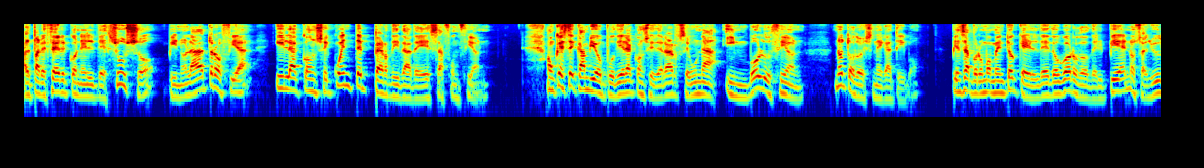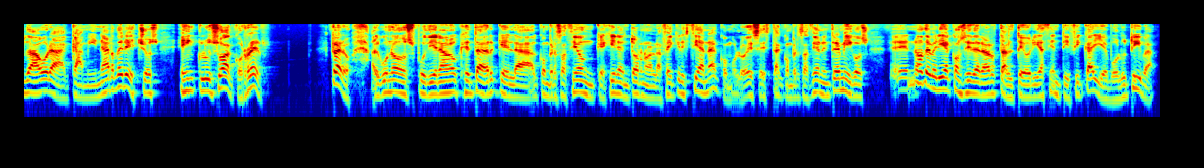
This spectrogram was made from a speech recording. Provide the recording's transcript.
Al parecer, con el desuso vino la atrofia y la consecuente pérdida de esa función. Aunque este cambio pudiera considerarse una involución, no todo es negativo. Piensa por un momento que el dedo gordo del pie nos ayuda ahora a caminar derechos e incluso a correr. Claro, algunos pudieran objetar que la conversación que gira en torno a la fe cristiana, como lo es esta conversación entre amigos, eh, no debería considerar tal teoría científica y evolutiva.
